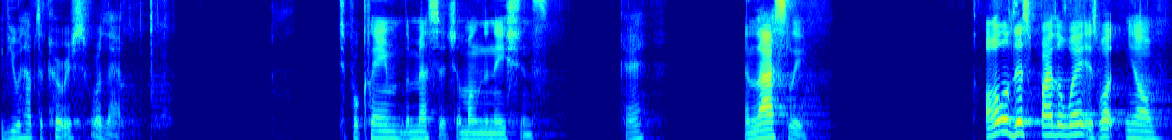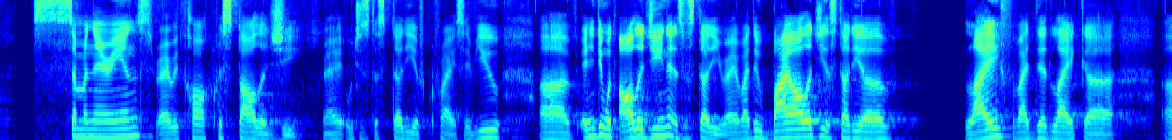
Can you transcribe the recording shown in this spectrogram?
If you would have the courage for that, to proclaim the message among the nations. Okay? And lastly, all of this, by the way, is what, you know, seminarians, right, we call Christology right, which is the study of Christ. If you, uh, anything with ology in it, it's a study, right? If I do biology, a study of life. If I did like, uh, uh,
